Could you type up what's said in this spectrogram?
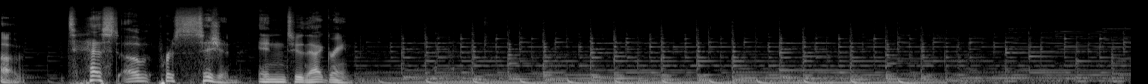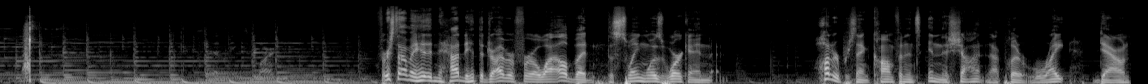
a test of precision into that green. First time I had to hit the driver for a while, but the swing was working. 100% confidence in the shot, and I put it right down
